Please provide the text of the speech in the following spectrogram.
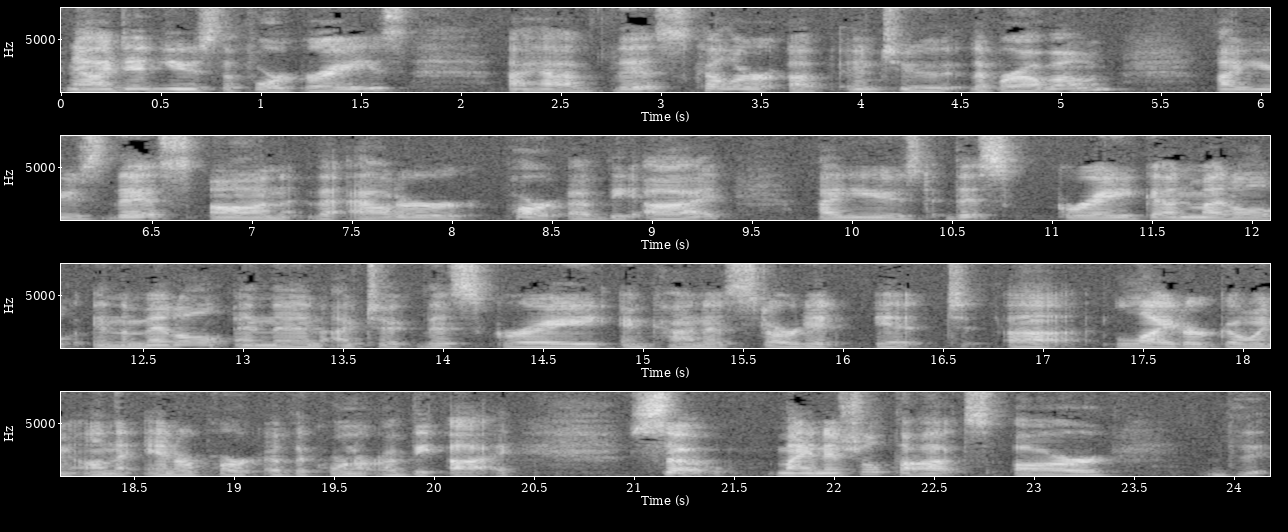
Now I did use the four grays. I have this color up into the brow bone. I used this on the outer part of the eye. I used this gray gunmetal in the middle and then I took this gray and kind of started it uh, lighter going on the inner part of the corner of the eye. So my initial thoughts are the,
